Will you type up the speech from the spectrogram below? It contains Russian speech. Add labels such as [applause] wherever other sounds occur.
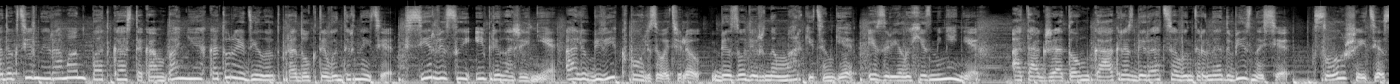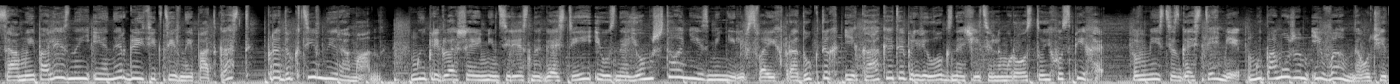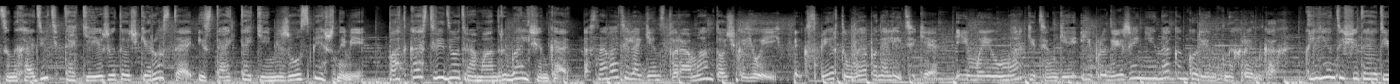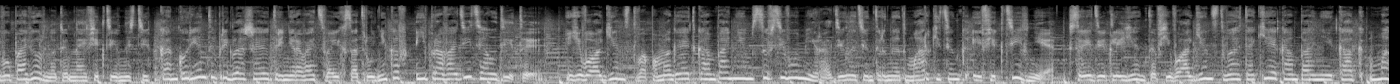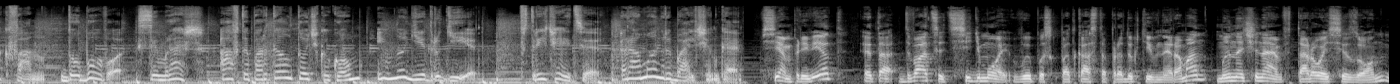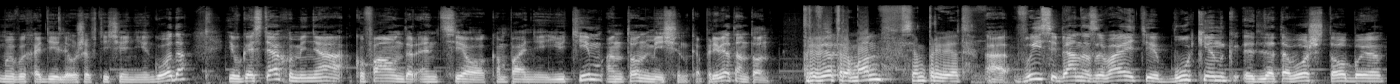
Продуктивный роман – подкаст о компаниях, которые делают продукты в интернете, сервисы и приложения, о любви к пользователю, безудержном маркетинге и зрелых изменениях, а также о том, как разбираться в интернет-бизнесе. Слушайте самый полезный и энергоэффективный подкаст «Продуктивный роман». Мы приглашаем интересных гостей и узнаем, что они изменили в своих продуктах и как это привело к значительному росту их успеха. Вместе с гостями мы поможем и вам научиться находить такие же точки роста и стать такими же успешными. Подкаст ведет Роман Рыбальченко, основатель агентства roman.ua, эксперт в веб-аналитике, имейл-маркетинге и продвижении на конкурентных рынках. Клиенты считают его повернутым на эффективности, конкуренты приглашают тренировать своих сотрудников и проводить аудиты. Его агентство помогает компаниям со всего мира делать интернет-маркетинг эффективнее. Среди клиентов его агентства такие компании, как Макфан, Дубово, Симраш, Автопортал.ком и многие другие. Встречайте, Роман Рыбальченко. Всем привет! Это 27-й выпуск подкаста «Продуктивный роман». Мы начинаем второй сезон, мы выходили уже в течение года. И в гостях у меня кофаундер and CEO компании UTeam Антон Мищенко. Привет, Антон! Привет, Роман. Всем привет. А, вы себя называете букинг для того, чтобы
